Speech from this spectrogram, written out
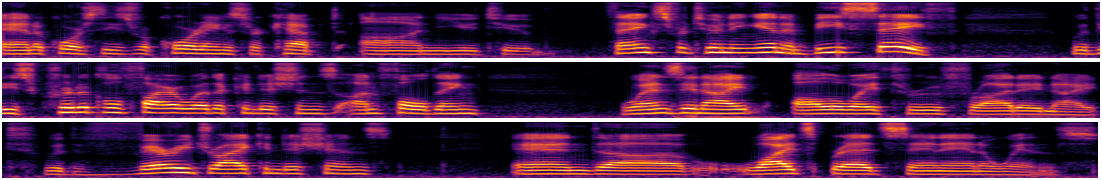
And of course, these recordings are kept on YouTube. Thanks for tuning in and be safe with these critical fire weather conditions unfolding Wednesday night all the way through Friday night with very dry conditions and uh, widespread Santa Ana winds.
